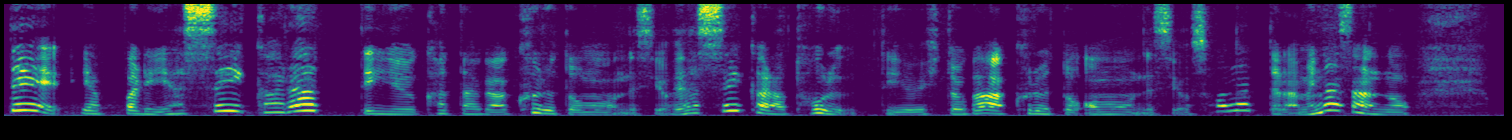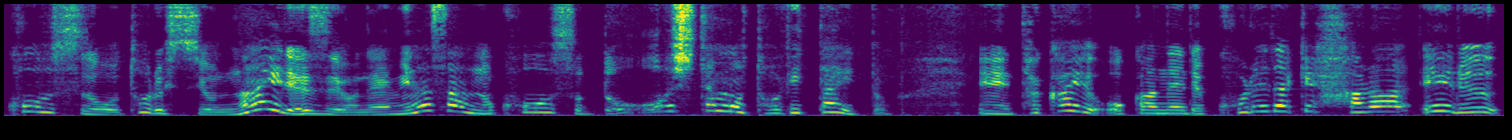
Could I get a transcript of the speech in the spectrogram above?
で、やっぱり安いからっていう方が来ると思うんですよ。安いから取るっていう人が来ると思うんですよ。そうなったら皆さんのコースを取る必要ないですよね。皆さんのコースをどうしても取りたいと。えー、高いお金でこれだけ払える、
